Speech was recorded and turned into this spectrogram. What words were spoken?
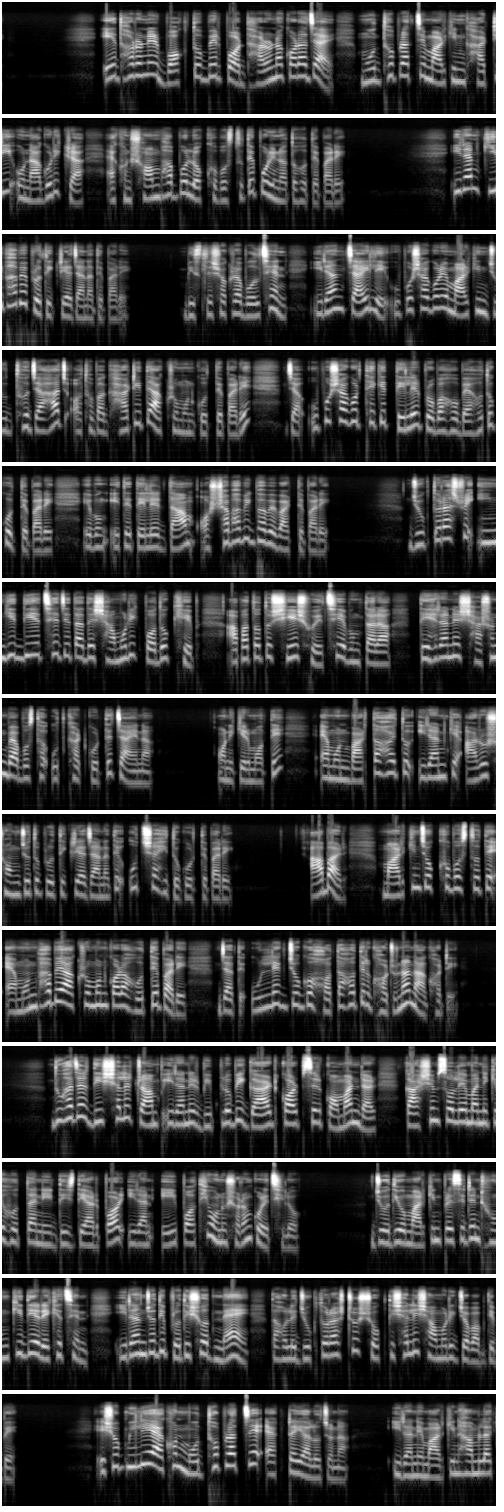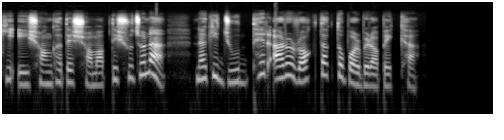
এ ধরনের বক্তব্যের পর ধারণা করা যায়, মধ্যপ্রাচ্যে মার্কিন ঘাঁটি ও নাগরিকরা এখন সম্ভাব্য লক্ষ্যবস্তুতে পরিণত হতে পারে। ইরান কীভাবে প্রতিক্রিয়া জানাতে পারে? বিশ্লেষকরা বলছেন, ইরান চাইলে উপসাগরে মার্কিন যুদ্ধজাহাজ অথবা ঘাঁটিতে আক্রমণ করতে পারে, যা উপসাগর থেকে তেলের প্রবাহ ব্যাহত করতে পারে এবং এতে তেলের দাম অস্বাভাবিকভাবে বাড়তে পারে। যুক্তরাষ্ট্র ইঙ্গিত দিয়েছে যে তাদের সামরিক পদক্ষেপ আপাতত শেষ হয়েছে এবং তারা তেহরানের শাসন ব্যবস্থা উৎখাট করতে চায় না। অনেকের মতে, এমন বার্তা হয়তো ইরানকে আরও সংযত প্রতিক্রিয়া জানাতে উৎসাহিত করতে পারে। আবার মার্কিন চক্ষুবস্তুতে এমনভাবে আক্রমণ করা হতে পারে যাতে উল্লেখযোগ্য হতাহতের ঘটনা না ঘটে। দু হাজার বিশ সালে ট্রাম্প ইরানের বিপ্লবী গার্ড কর্পসের কমান্ডার কাশেম সোলেমানিকে হত্যা নির্দেশ দেওয়ার পর ইরান এই পথে অনুসরণ করেছিল। যদিও মার্কিন প্রেসিডেন্ট হুমকি দিয়ে রেখেছেন, ইরান যদি প্রতিশোধ নেয়, তাহলে যুক্তরাষ্ট্র শক্তিশালী সামরিক জবাব দেবে। এসব মিলিয়ে এখন মধ্যপ্রাচ্যে একটাই আলোচনা ইরানে মার্কিন হামলা কি এই সংঘাতের সমাপ্তি সূচনা নাকি যুদ্ধের আরও রক্তাক্ত পর্বের অপেক্ষা?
